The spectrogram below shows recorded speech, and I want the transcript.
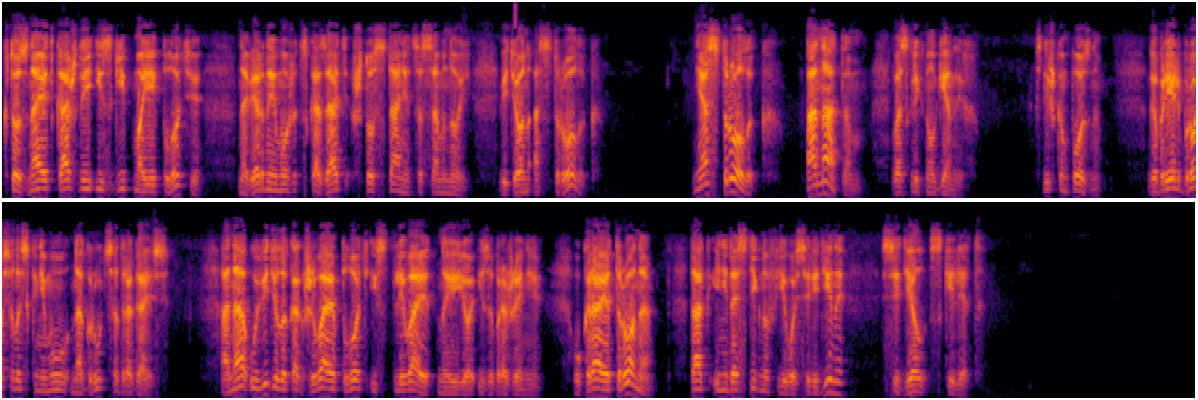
Кто знает каждый изгиб моей плоти, наверное, может сказать, что станется со мной, ведь он астролог». «Не астролог, анатом», — воскликнул Генрих. Слишком поздно. Габриэль бросилась к нему на грудь, содрогаясь. Она увидела, как живая плоть истлевает на ее изображении. У края трона, так и не достигнув его середины, сидел скелет.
